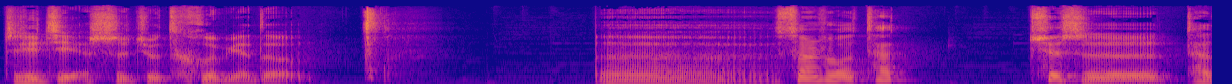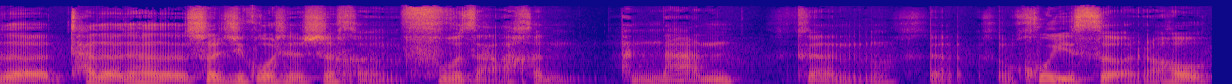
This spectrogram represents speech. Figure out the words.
这些解释就特别的，呃，虽然说它确实它的它的它的设计过程是很复杂、很很难、很很很晦涩，然后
